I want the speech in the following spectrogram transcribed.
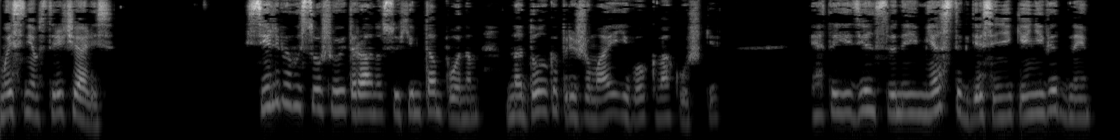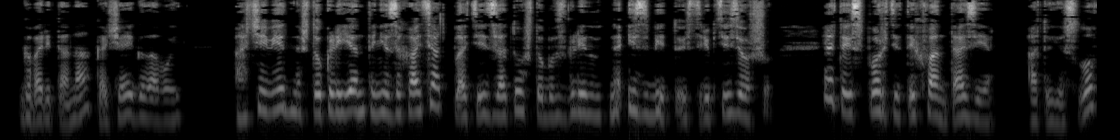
Мы с ним встречались. Сильвия высушивает рану сухим тампоном, надолго прижимая его к макушке. «Это единственное место, где синяки не видны», — говорит она, качая головой. «Очевидно, что клиенты не захотят платить за то, чтобы взглянуть на избитую стриптизершу. Это испортит их фантазия. От ее слов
